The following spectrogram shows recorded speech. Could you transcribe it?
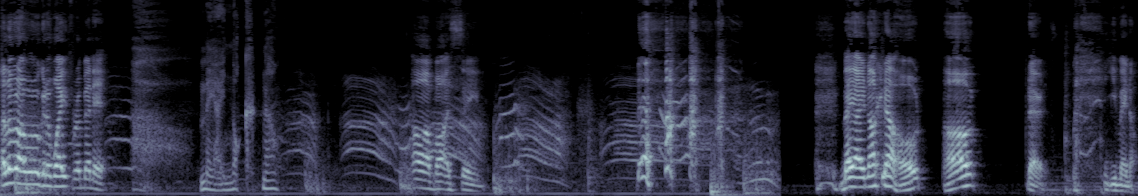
love how we're all gonna wait for a minute. May I knock now? Oh, what a scene. May I knock now? Hold. Hold. There it is. you may knock.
